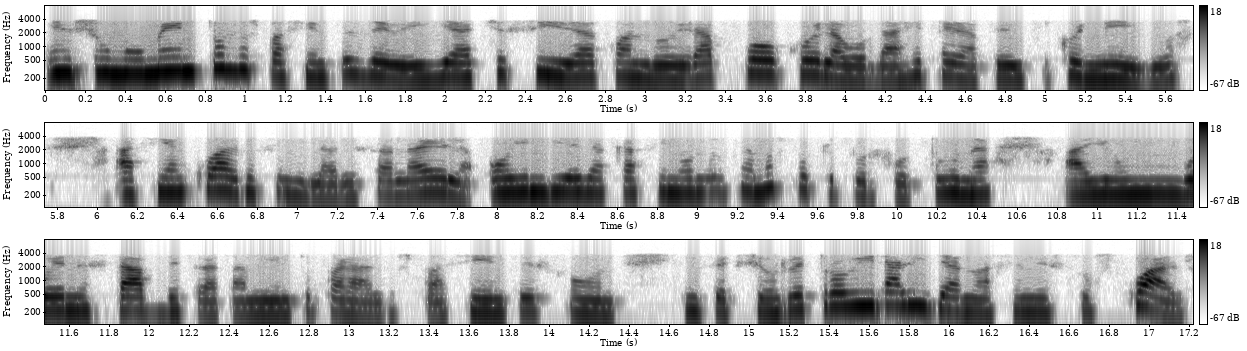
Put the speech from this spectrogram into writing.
En su momento los pacientes de VIH-Sida, cuando era poco el abordaje terapéutico en ellos, hacían cuadros similares a la ELA. Hoy en día ya casi no los vemos porque por fortuna hay un buen staff de tratamiento para los pacientes con infección retroviral y ya no hacen estos cuadros,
